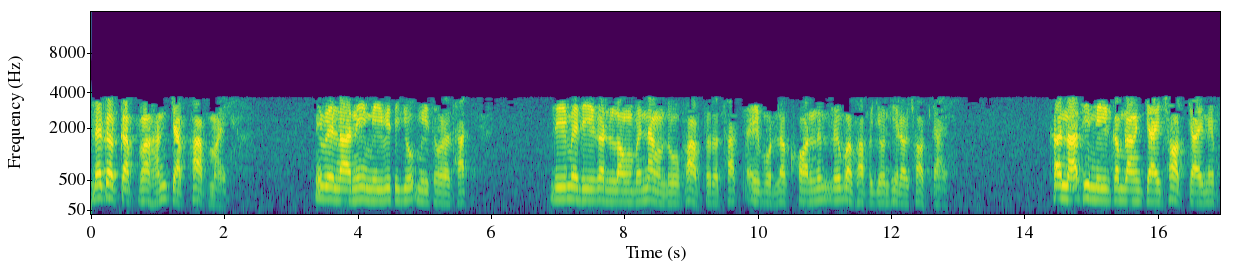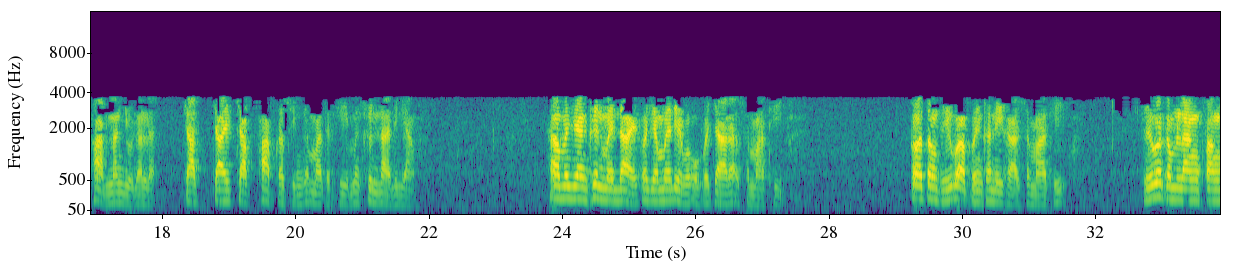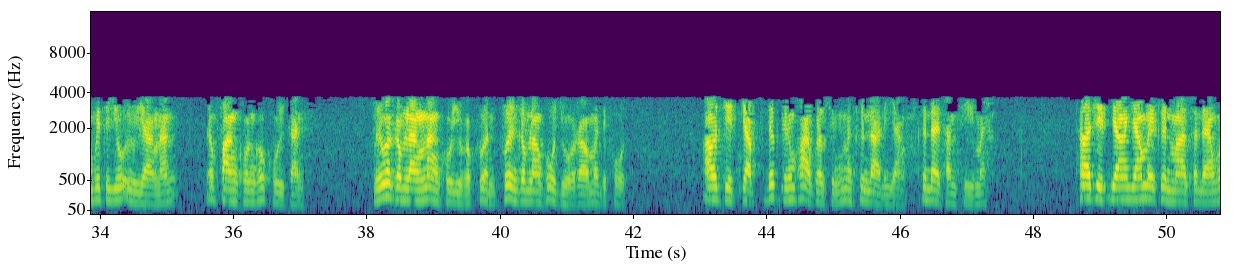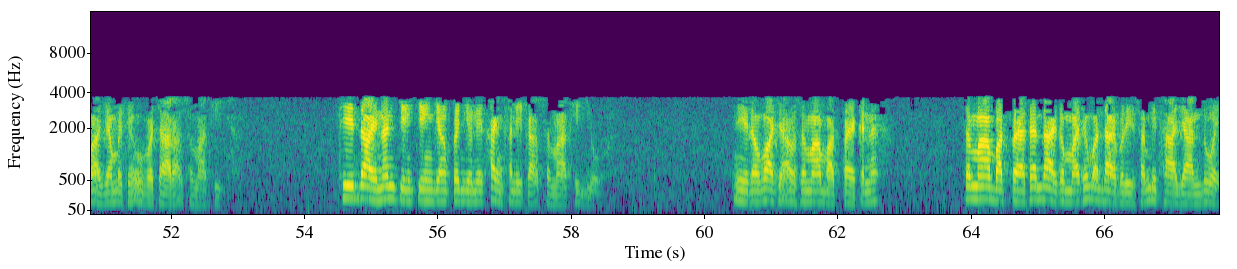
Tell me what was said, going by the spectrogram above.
แล้วก็กลับมาหันจับภาพใหม่ นี่เวลานี้มีวิทยุมีโทรทัศน์ ดีไม่ดีก็ลองไปนั่งดูภาพโทรทัศน์ไอ้บทละครหรือว่าภาพยนตร์ที่เราชอบใจขณะที่มีกำลังใจชอบใจในภาพนั้นอยู่นั่นแหละ จัดใจจับภาพกระสินขึ้นมาทันทีมันขึ้นได้หรือยังถ้ามันยังขึ้นไม่ได้ ก็ยังไม่เรียกว่าอุปจารสมาธิ ก็ต้องถือว่าเป็นคณิกาสมาธิ หรือว่ากำลังฟังวิทยุอยู่อย่างนั้น แล้วฟังคนเขาคุยกัน หรือว่ากำลังนั่งคุยอยู่กับเพื่อน เพื่อนกำลังพูดอยู่เราไม่ได้พูด เอาจิตจับนึกถึงภาพกระสินมันขึ้นได้หรือยังขึ้นได้ทันทีไหมถ้าจิตยังยังไม่ขึ้นมาแสดงว่ายังไม่ถึงอุปจารสมาธิ ที่ได้นั่นจริง ๆ ยังเป็นอยู่ในขั้นคณิกาสมาธิอยู่ นี่เราว่าจะเอาสมาบัติแปกันนะ สมาบัติแปดท่านได้ก็หมายถึงว่าได้บริสัมมิทายานด้วย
